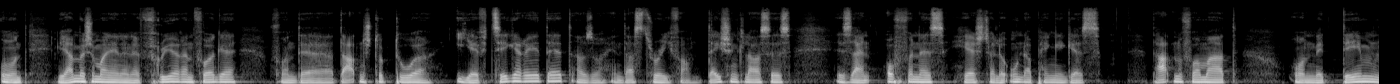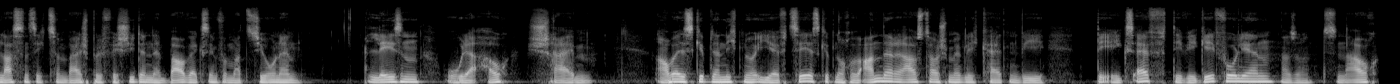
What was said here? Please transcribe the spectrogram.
Und wir haben ja schon mal in einer früheren Folge von der Datenstruktur IFC geredet, also Industry Foundation Classes, ist ein offenes, herstellerunabhängiges Datenformat und mit dem lassen sich zum Beispiel verschiedene Bauwerksinformationen lesen oder auch schreiben. Aber es gibt ja nicht nur IFC, es gibt noch andere Austauschmöglichkeiten wie DXF, DWG-Folien, also das sind auch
